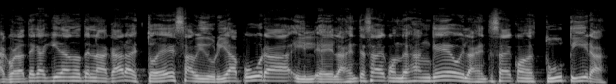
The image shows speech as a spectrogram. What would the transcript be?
acuérdate que aquí dándote en la cara, esto es sabiduría pura y eh, la gente sabe cuando es jangueo y la gente sabe cuando tú tiras.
